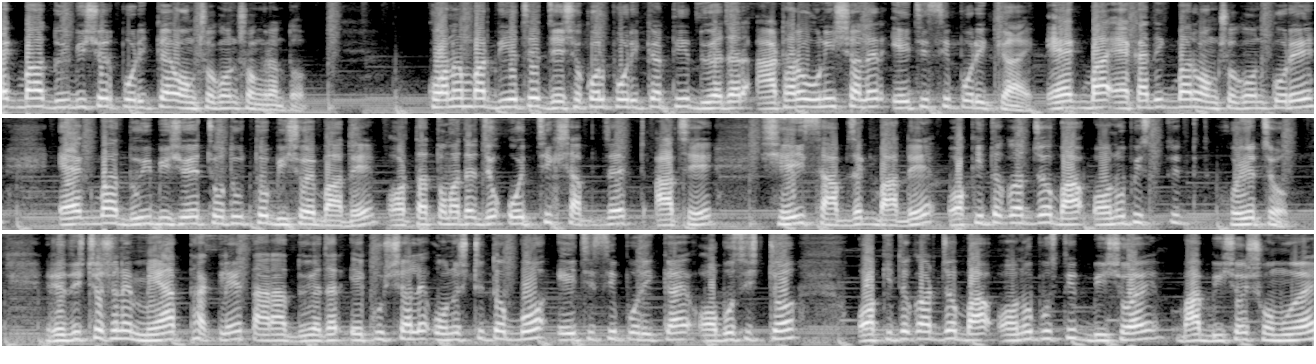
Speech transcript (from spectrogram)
এক বা দুই বিষয়ের পরীক্ষায় অংশগ্রহণ সংক্রান্ত। ক নাম্বার দিয়েছে যে সকল পরীক্ষার্থী দুই হাজার আঠারো উনিশ সালের এইচএসসি পরীক্ষায় এক বা একাধিকবার অংশগ্রহণ করে এক বা দুই বিষয়ে চতুর্থ বিষয় বাদে, অর্থাৎ তোমাদের যে ঐচ্ছিক সাবজেক্ট আছে সেই সাবজেক্ট বাদে অকৃতকার্য বা অনুপস্থিত হয়েছ। রেজিস্ট্রেশনে মেয়াদ থাকলে তারা দু হাজার একুশ সালে অনুষ্ঠিতব্য এইচএসসি পরীক্ষায় অবশিষ্ট অকৃতকার্য বা অনুপস্থিত বিষয় বা বিষয়সমূহে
